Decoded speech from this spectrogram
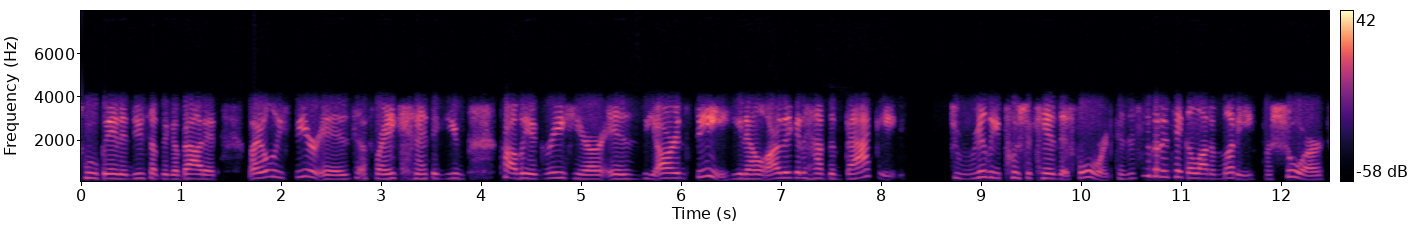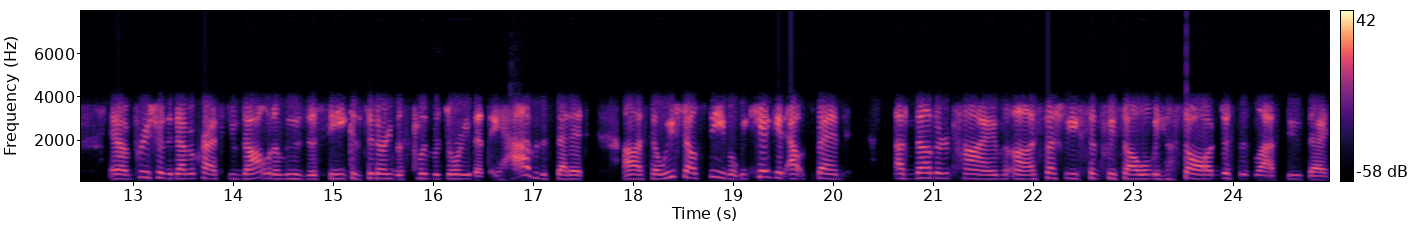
swoop in and do something about it. My only fear is, Frank, and I think you probably agree here, is the RNC. You know, are they going to have the backing to really push a candidate forward? Because this is going to take a lot of money for sure, and I'm pretty sure the Democrats do not want to lose this seat, considering the slim majority that they have in the Senate. Uh, so we shall see, but we can't get outspent another time, uh, especially since we saw what we saw just this last Tuesday.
